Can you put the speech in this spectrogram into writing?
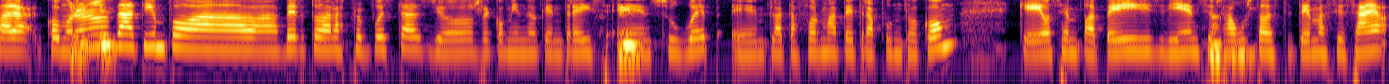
Para, como no nos da tiempo a ver todas las propuestas, yo os recomiendo que entréis en su web, en plataformapetra.com, que os empapéis bien si os ha gustado este tema, si os ha,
